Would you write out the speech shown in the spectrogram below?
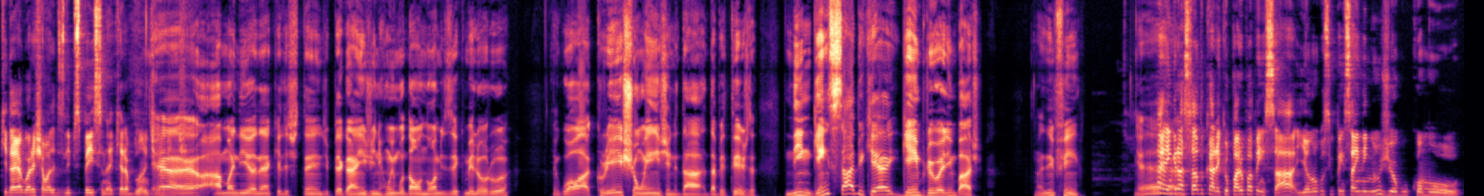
Que daí agora é chamada de Sleep Space, né? Que era Blunt. É, é, a mania, né, que eles têm de pegar a engine ruim, mudar o nome, dizer que melhorou. Igual a Creation Engine da, da Bethesda. Ninguém sabe que é Gamebril ali embaixo. Mas enfim. É... é engraçado, cara, que eu paro para pensar e eu não consigo pensar em nenhum jogo como.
